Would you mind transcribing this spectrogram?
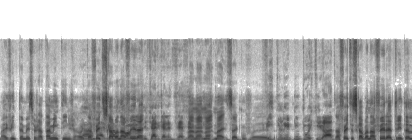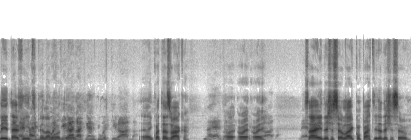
Mas 20 também, o senhor já tá mentindo já. Olha, tá Não, feito mas os cabas na feira, é? disseram que era 17 Mas, mas, mas, mas, isso é conversa. 20 litros em duas tiradas. Tá feito os cabas na feira, é 30 litros, é 20, mais de pelo duas amor de tiradas, Deus. Aqui é duas tiradas. É, em quantas vacas? Não é Olha, duas olha, olha. Né? Isso aí, deixa seu like, compartilha, deixa seu,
